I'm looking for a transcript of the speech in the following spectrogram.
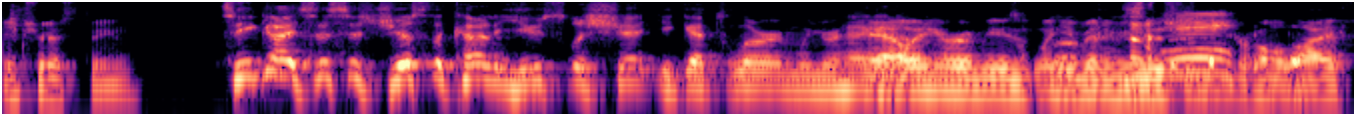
Interesting. See, guys, this is just the kind of useless shit you get to learn when you're hanging Yeah, out. when you're a music, when you've been a musician your whole life.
